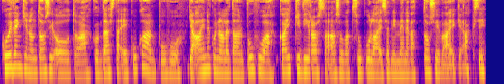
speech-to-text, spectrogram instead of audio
Kuitenkin on tosi outoa, kun tästä ei kukaan puhu, ja aina kun aletaan puhua, kaikki Virossa asuvat sukulaiseni menevät tosi vaikeaksi.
